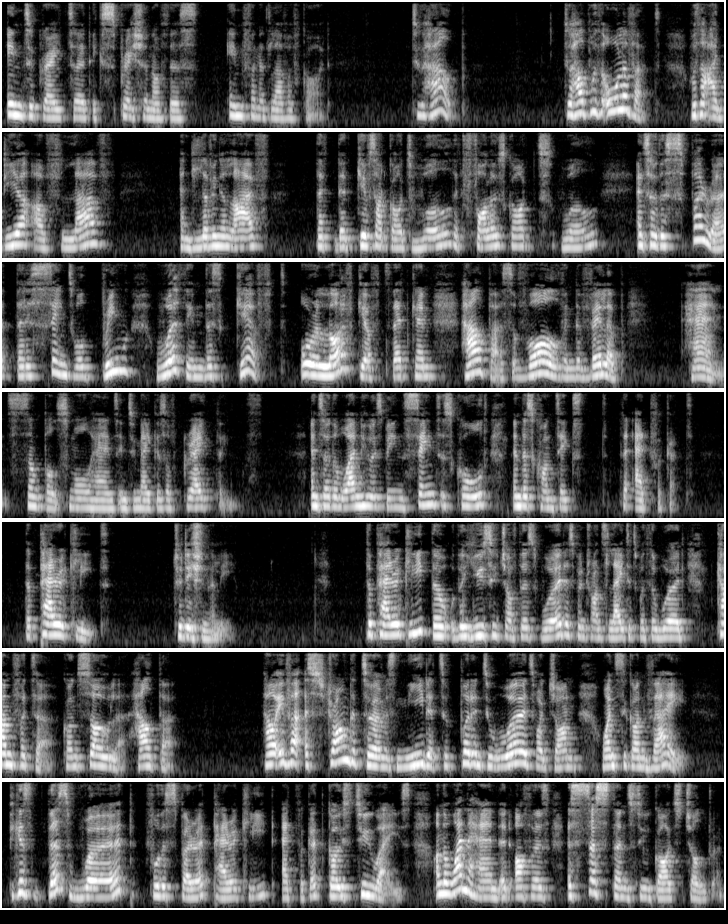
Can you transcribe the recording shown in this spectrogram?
integrated expression of this infinite love of God to help. To help with all of it, with the idea of love and living a life that, that gives out God's will, that follows God's will. And so the Spirit that is sent will bring with him this gift or a lot of gifts that can help us evolve and develop hands, simple, small hands, into makers of great things. And so the one who is being sent is called, in this context, the advocate, the paraclete, traditionally. The paraclete, the, the usage of this word has been translated with the word comforter, consoler, helper. However, a stronger term is needed to put into words what John wants to convey. Because this word for the Spirit, paraclete, advocate, goes two ways. On the one hand, it offers assistance to God's children.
